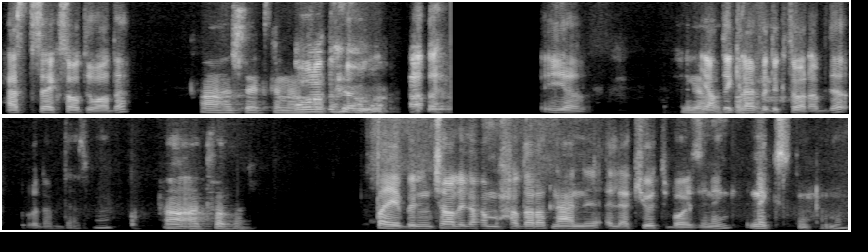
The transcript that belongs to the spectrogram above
هسه هيك صوتي واضح؟ آه هسه هيك تمام واضح يا عمر. يلا. يلا، يعطيك. العافية دكتور أبدأ ولا أبدأ أسمع؟ آه آه تفضل. طيب إن شاء الله اليوم محاضرتنا عن الأكيوت بويزنينج نيكست محمد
